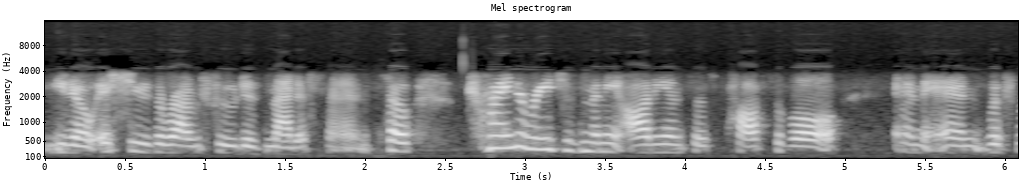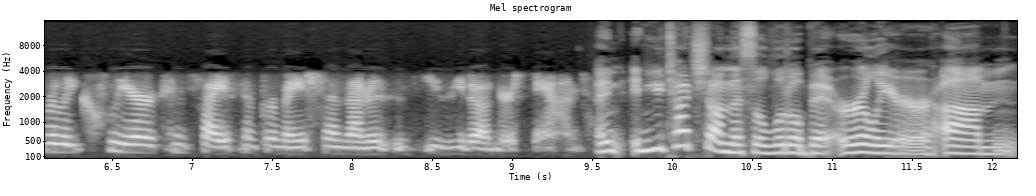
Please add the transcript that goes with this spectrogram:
you know, issues around food as medicine. So trying to reach as many audiences as possible and, and with really clear, concise information that is easy to understand. And, and you touched on this a little bit earlier um,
